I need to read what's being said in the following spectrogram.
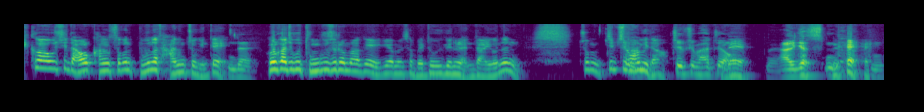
피크아웃이 나올 가능성은 누구나 다 아는 쪽인데 네. 그걸 가지고 둥구스름하게 얘기하면서 매도 의견을 낸다. 이거는 좀 찝찝합니다. 찝찝하죠. 네. 네, 알겠습니다. 네. 음.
